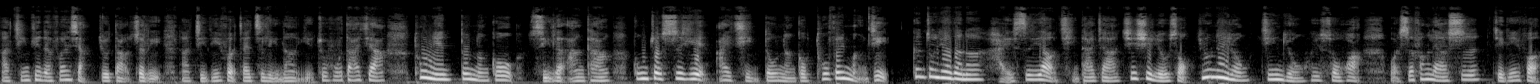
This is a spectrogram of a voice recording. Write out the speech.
那今天的分享就到这里。那杰尼弗在这里呢，也祝福大家兔年都能够喜乐安康，工作事业爱情都。都能够突飞猛进。更重要的呢，还是要请大家继续留守。用内容，精油会说话。我是芳疗师 Jennifer，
